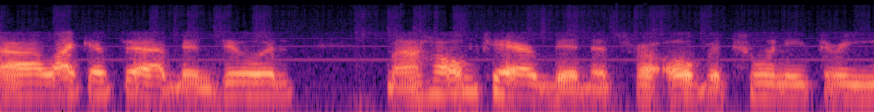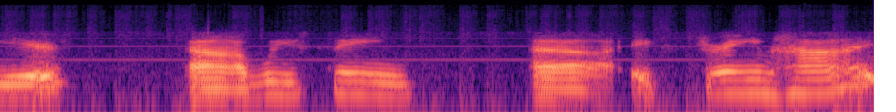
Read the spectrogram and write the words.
uh, like I said, I've been doing my home care business for over 23 years. Uh, we've seen uh, extreme highs,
